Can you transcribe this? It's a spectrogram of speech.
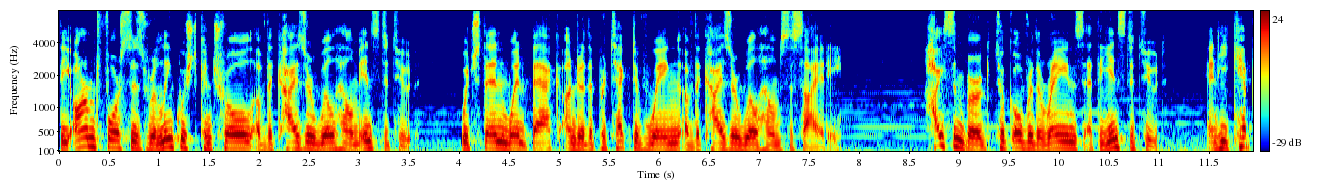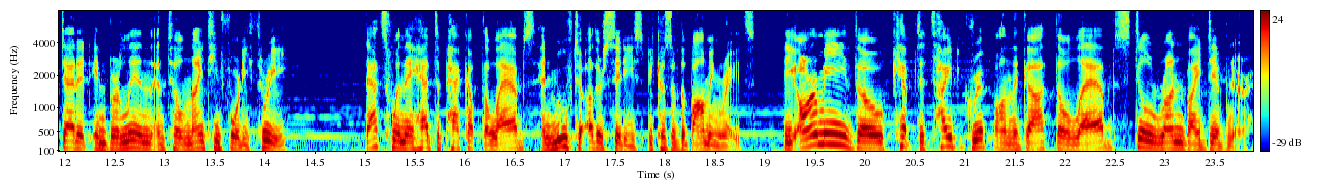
the armed forces relinquished control of the Kaiser Wilhelm Institute, which then went back under the protective wing of the Kaiser Wilhelm Society. Heisenberg took over the reins at the Institute, and he kept at it in Berlin until 1943, that's when they had to pack up the labs and move to other cities because of the bombing raids. The army, though, kept a tight grip on the Gottow lab, still run by Diebner.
